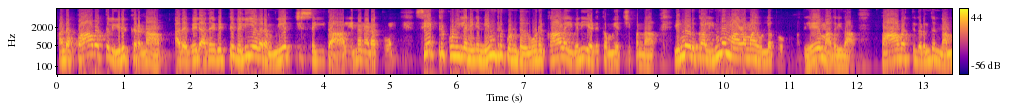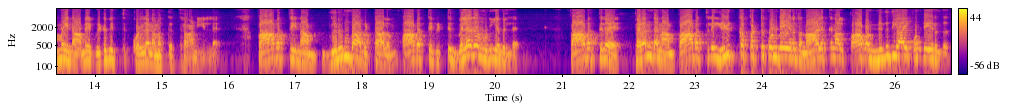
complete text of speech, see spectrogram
அந்த பாவத்தில் இருக்கிற நாம் அதை வெளி அதை விட்டு வெளியே வர முயற்சி செய்தால் என்ன நடக்கும்? சேற்று குழியில நீங்க நின்று கொண்டு ஒரு காலை வெளியே எடுக்க முயற்சி பண்ணா இன்னொரு கால் இன்னும் ஆழமாய் உள்ள போகும். அதே மாதிரிதான் பாவத்திலிருந்து நம்மை நாமே விடுவித்துக் கொள்ள நமக்கு திராணி இல்லை. பாவத்தை நாம் விரும்பாவிட்டாலும் பாவத்தை விட்டு விலக முடியவில்லை. பாவத்துல பிறந்த நாம் பாவத்திலே இழுக்கப்பட்டு கொண்டே இருந்தோம். நாளுக்கு நாள் பாவம் மிகுதியாய் கொண்டே இருந்தது.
